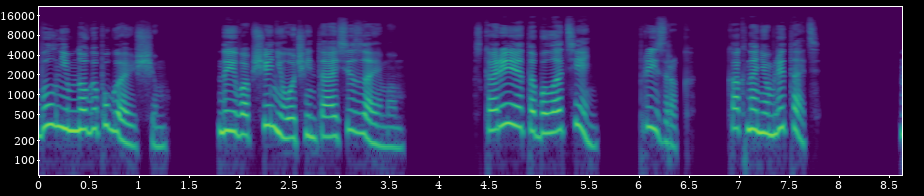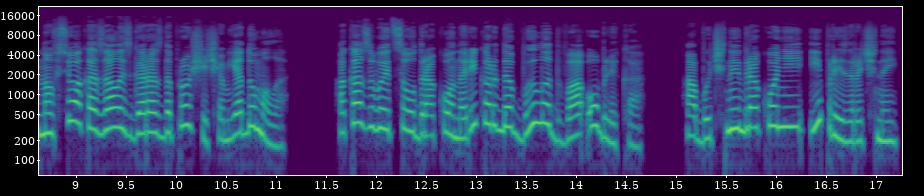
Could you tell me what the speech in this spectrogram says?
был немного пугающим, да и вообще не очень-то осязаемым. Скорее, это была тень, призрак. Как на нем летать? Но все оказалось гораздо проще, чем я думала. Оказывается, у дракона Рикарда было два облика обычный драконий и призрачный,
